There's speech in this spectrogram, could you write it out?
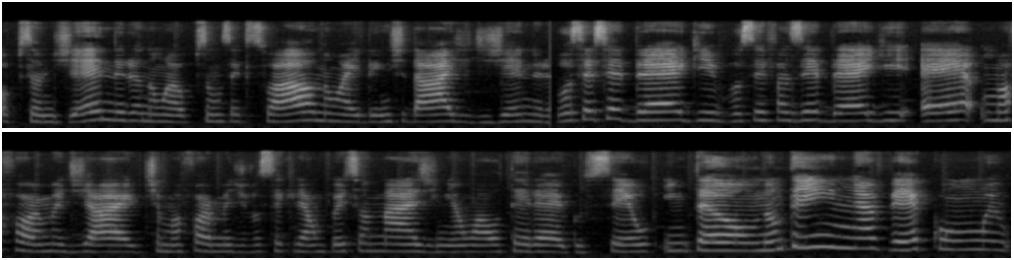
opção de gênero, não é opção sexual, não é identidade de gênero. Você ser drag, você fazer drag é uma forma de arte, é uma forma de você criar um personagem, é um alter ego seu. Então, não tem a ver com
